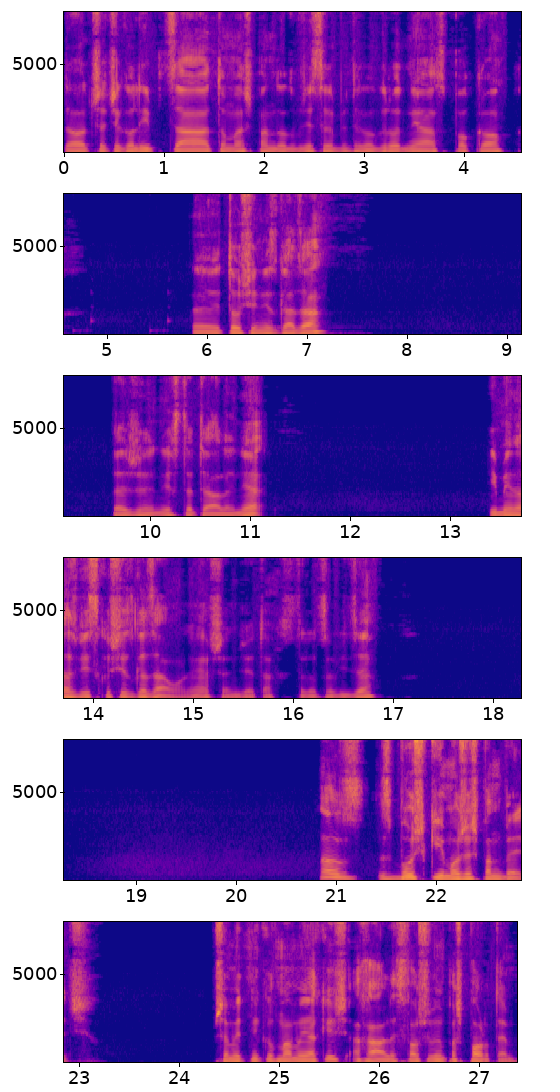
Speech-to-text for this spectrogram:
Do 3 lipca, tu masz pan do 25 grudnia, spoko. Yy, tu się nie zgadza. Też, niestety, ale nie. Imię, nazwisko się zgadzało, nie? Wszędzie tak, z tego co widzę. No, z, z buźki możesz pan być. Przemytników mamy jakieś? Aha, ale z fałszywym paszportem.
